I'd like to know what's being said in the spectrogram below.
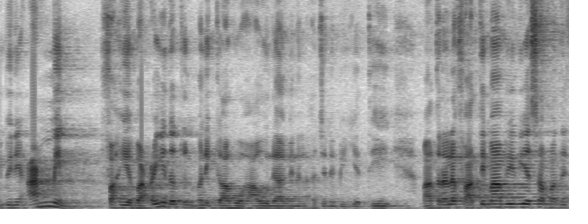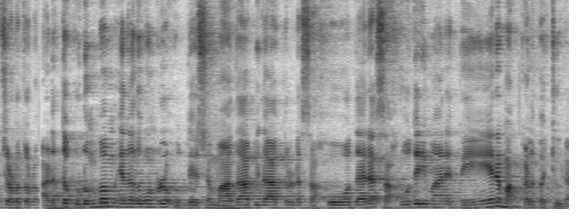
ഇബിനി അമ്മിൻ ഫഹിയ ബഈദത്തുൻ വനിക്കാഹു ഹൗല മിനൽ അജ്നബിയ്യത്തി. മാത്രമല്ല ഫാത്തിമ ബീവിയെ സംബന്ധിച്ചിടത്തോളം അടുത്ത കുടുംബം എന്നതുകൊണ്ടുള്ള ഉദ്ദേശം മാതാപിതാക്കളുടെ സഹോദര സഹോദരിമാരെ നേരെ മക്കൾ പറ്റൂല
